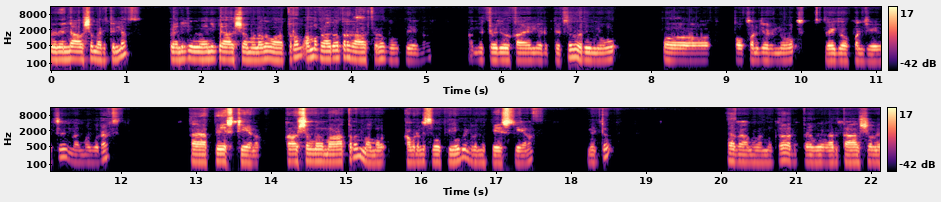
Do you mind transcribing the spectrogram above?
ഇതെല്ലാം ആവശ്യം വരത്തില്ല. എനിക്ക് എനിക്ക് ആവശ്യമുള്ളത് മാത്രം നമുക്ക് ഓരോരുത്തർക്ക് ആവശ്യമുള്ള കോപ്പി ചെയ്യണം. എന്നിട്ടൊരു ഫയൽ എടുത്തിട്ട് ഒരു ന്യൂ ഓപ്പൺ ചെയ്ത് ന്യൂ പേജ് ഓപ്പൺ ചെയ്തിട്ട് നമ്മളിവിടെ പേസ്റ്റ് ചെയ്യണം. ആവശ്യമുള്ളത് മാത്രം നമ്മൾ അവിടെ നിന്ന് കോപ്പി ചെയ്ത് ഇവിടെ നിന്ന് പേസ്റ്റ് ചെയ്യണം എന്നിട്ട് അതാണ് നമുക്ക് അടുത്ത അടുത്ത ആവശ്യമുള്ള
